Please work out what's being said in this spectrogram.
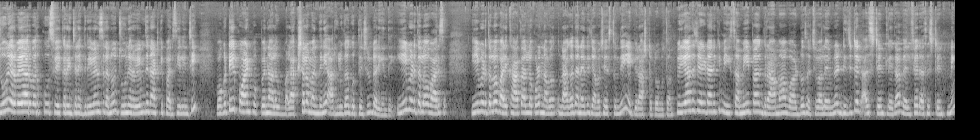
జూన్ ఇరవై ఆరు వరకు స్వీకరించిన గ్రీవెన్స్లను జూన్ ఇరవై ఎనిమిది నాటికి పరిశీలించి ఒకటి పాయింట్ ముప్పై నాలుగు లక్షల మందిని అర్హులుగా గుర్తించడం జరిగింది. ఈ విడతలో వారి ఈ విడతలో వారి ఖాతాల్లో కూడా నగదు అనేది జమ చేస్తుంది ఏపీ రాష్ట్ర ప్రభుత్వం. ఫిర్యాదు చేయడానికి మీ సమీప గ్రామ వార్డు సచివాలయంలో డిజిటల్ అసిస్టెంట్ లేదా వెల్ఫేర్ అసిస్టెంట్ని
